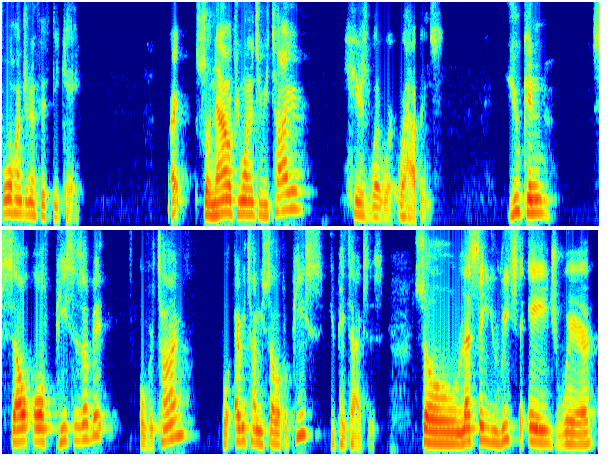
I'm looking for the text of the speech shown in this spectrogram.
450K. Right? So now if you wanted to retire, here's what, what happens. You can sell off pieces of it over time. Well, every time you sell off a piece, you pay taxes. So let's say you reach the age where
